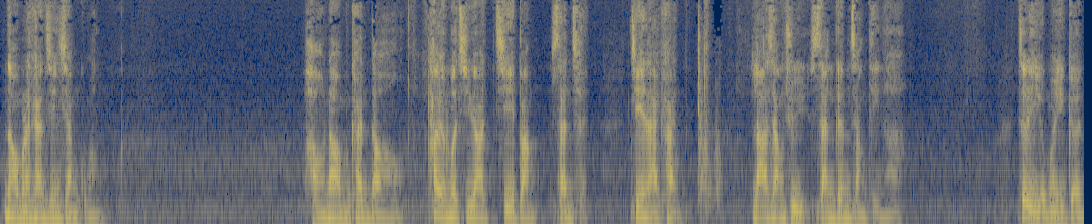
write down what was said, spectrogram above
那我们来看金相光。好，那我们看到哦，它有没有机会接棒三成？今天来看，拉上去三根涨停啊，这里有没有一根？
